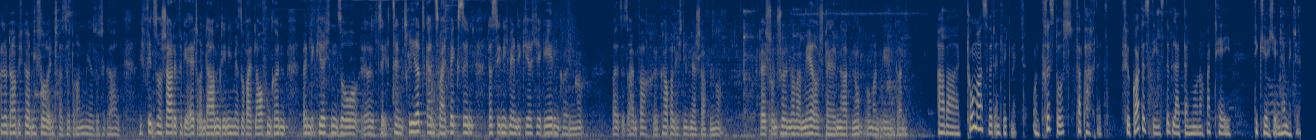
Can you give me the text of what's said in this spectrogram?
Also da habe ich gar nicht so Interesse dran, mir ist es egal. Ich finde es nur schade für die älteren Damen, die nicht mehr so weit laufen können, wenn die Kirchen so äh, zentriert, ganz weit weg sind, dass sie nicht mehr in die Kirche gehen können, ne? weil sie es einfach äh, körperlich nicht mehr schaffen. Ne? Ist schon schön, wenn man mehrere Stellen hat, ne, wo man gehen kann. Aber Thomas wird entwidmet und Christus verpachtet. Für Gottesdienste bleibt dann nur noch Matthäi, die Kirche in der Mitte.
